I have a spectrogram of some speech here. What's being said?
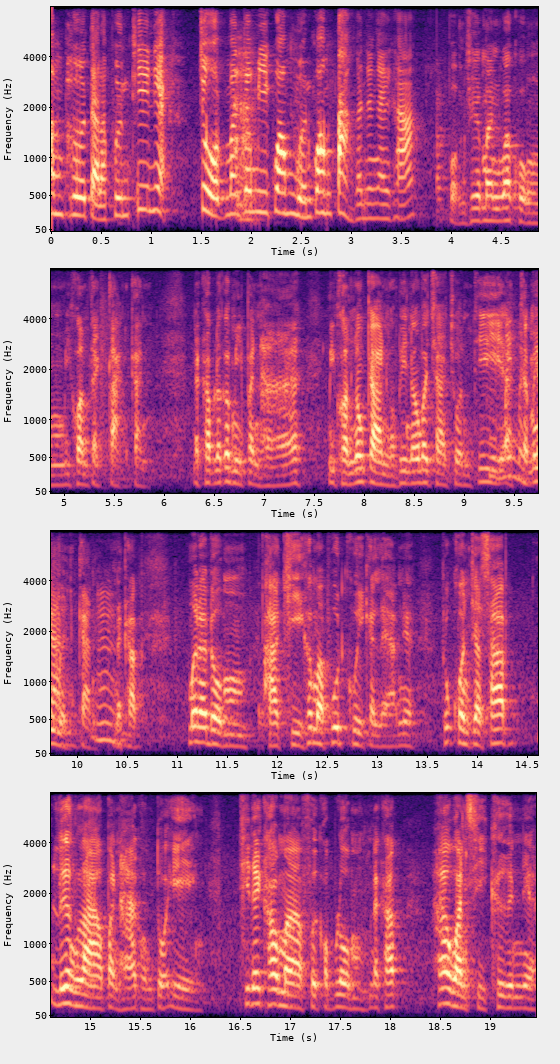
อำเภอแต่ละพื้นที่เนี่ยโจทย์มันจะมีความเหมือนความต่างกันยังไงคะผมเชื่อมั่นว่าคงมีความแตกต่างกันนะครับแล้วก็มีปัญหามีความต้องการของพี่น้องประชาชนที่ที่ไม่อาจจะไม่เหมือนกันอืมนะครับ เมื่อระดมภาคีเข้ามาพูดคุยกันแล้วเนี่ยทุกคนจะทราบเรื่องราวปัญหาของตัวเอง ที่ได้เข้ามาฝึกอบรมนะครับ5วัน 4 คืนเนี่ย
